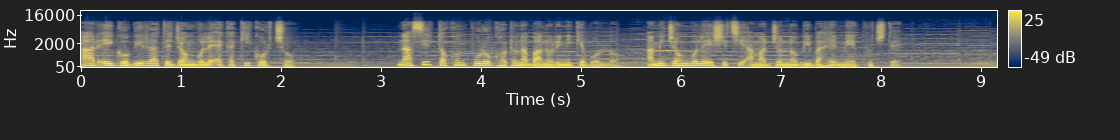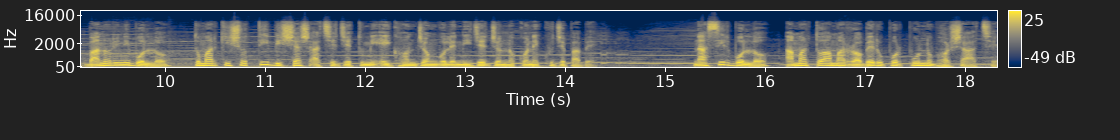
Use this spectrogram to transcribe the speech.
আর এই গভীর রাতে জঙ্গলে একা কি করছ? নাসির তখন পুরো ঘটনা বানরিনীকে বলল, আমি জঙ্গলে এসেছি আমার জন্য বিবাহের মেয়ে খুঁজতে। বানরিনী বলল, তোমার কি সত্যিই বিশ্বাস আছে যে তুমি এই ঘন জঙ্গলে নিজের জন্য কোণে খুঁজে পাবে? নাসির বলল, আমার তো আমার রবের উপর পূর্ণ ভরসা আছে।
